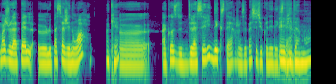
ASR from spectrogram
moi, je l'appelle euh, le passager noir, Ok. à cause de, de la série Dexter. Je ne sais pas si tu connais Dexter. Évidemment.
